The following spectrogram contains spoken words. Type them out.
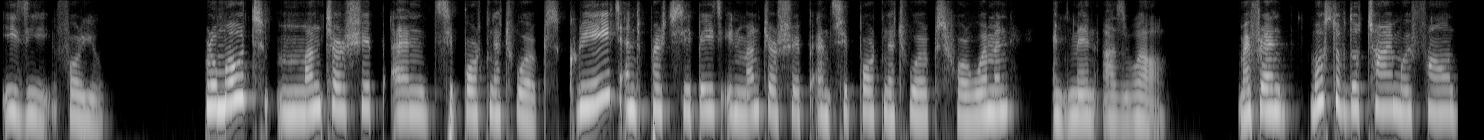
easy for you. Promote mentorship and support networks. Create and participate in mentorship and support networks for women and men as well. My friend, most of the time we found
